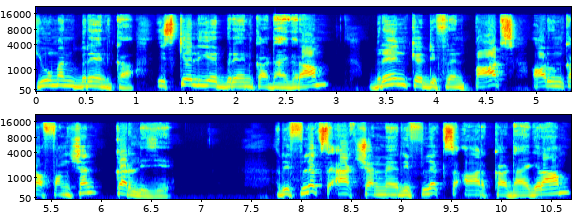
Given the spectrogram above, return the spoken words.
ह्यूमन ब्रेन का। इसके लिए ब्रेन का डायग्राम ब्रेन के डिफरेंट पार्ट्स और उनका फ़ंक्शन कर लीजिए। रिफ्लेक्स एक्शन में रिफ्लेक्स आर्क का डायग्राम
